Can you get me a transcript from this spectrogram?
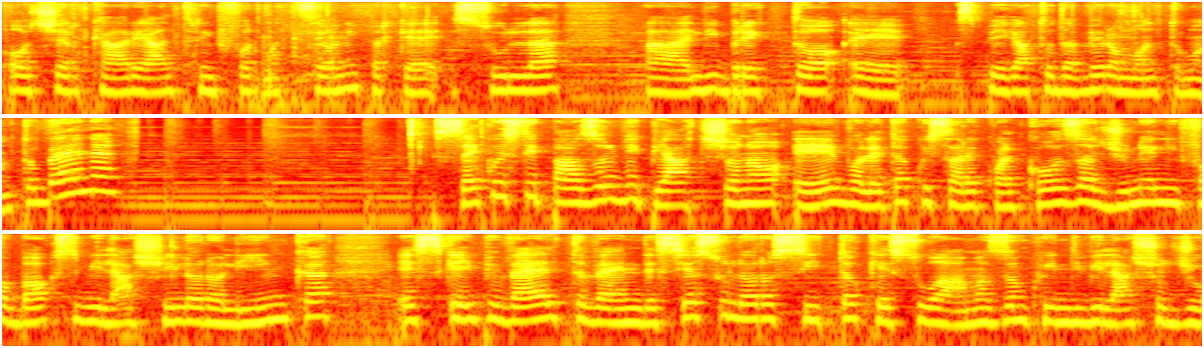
o cercare altre informazioni perché sul eh, libretto è spiegato davvero molto molto bene. Se questi puzzle vi piacciono e volete acquistare qualcosa, giù nell'info box vi lascio il loro link. Escape Welt vende sia sul loro sito che su Amazon, quindi vi lascio giù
